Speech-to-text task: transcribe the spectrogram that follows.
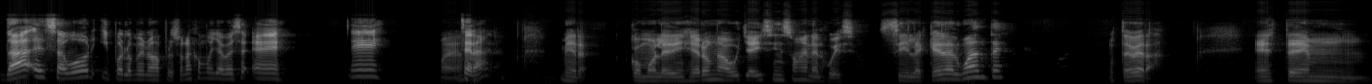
da el sabor y por lo menos a personas como yo a veces. Eh, eh, bueno. ¿será? Mira, como le dijeron a O.J. Simpson en el juicio, si le queda el guante, usted verá. Este, mm,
